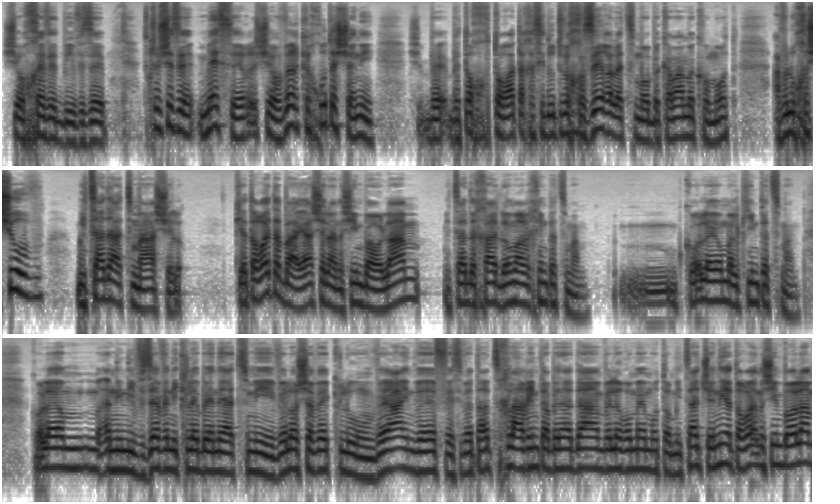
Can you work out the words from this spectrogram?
שאוחזת בי, וזה, אני חושב שזה מסר שעובר כחוט השני, בתוך תורת החסידות, וחוזר על עצמו בכמה מקומות, אבל הוא חשוב מצד ההטמעה שלו. כי אתה רואה את הבעיה של האנשים בעולם, מצד אחד לא מעריכים את עצמם. כל היום מלקים את עצמם. כל היום אני נבזה ונקלה בעיני עצמי, ולא שווה כלום, ועין ואפס, ואתה צריך להרים את הבן אדם ולרומם אותו. מצד שני, אתה רואה אנשים בעולם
